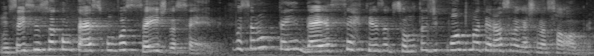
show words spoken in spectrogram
não sei se isso acontece com vocês da CM. Você não tem ideia, certeza absoluta de quanto material você vai gastar na sua obra.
